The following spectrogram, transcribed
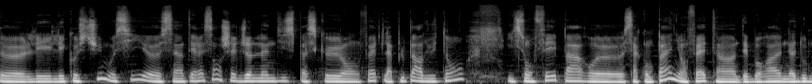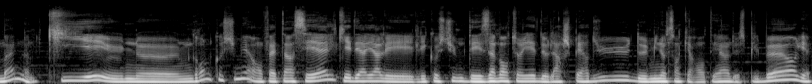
euh, les, les costumes aussi, euh, c'est intéressant chez John Landis parce que en fait, la plupart du temps, ils sont faits par euh, sa compagne en fait, hein, Deborah Nadoulman, qui est une, une grande costumière en fait. hein. C'est elle qui est derrière les, les costumes des Aventuriers de l'Arche perdue de 1941 de Spielberg.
